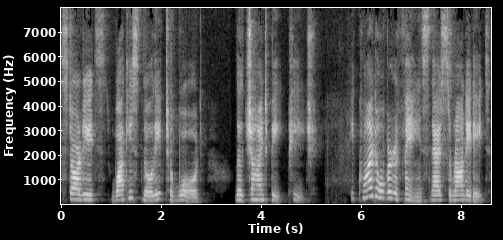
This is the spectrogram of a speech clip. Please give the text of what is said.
started walking slowly toward the giant peach. He climbed over the fence that surrounded it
